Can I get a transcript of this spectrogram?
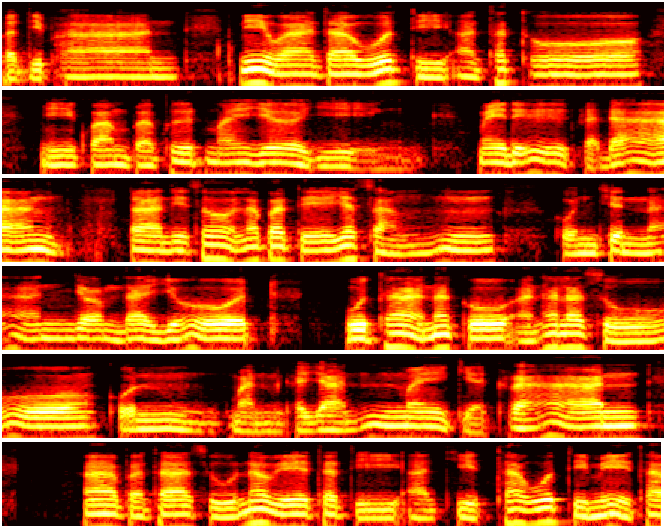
ปฏิภาณนิวาตาวุติอัตโท มีความประพฤติไม่เย่อหยิ่ง ไม่ดื้อกระด้าง ตาดิโซละปะเตยสัง คนเช่นนั้นยอมได้โยชน์ อุทานโกอันหละโสคนมันขยันไม่เกียจคร้านอาปตาสูนเวทติอาจิตทวุติเมทา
